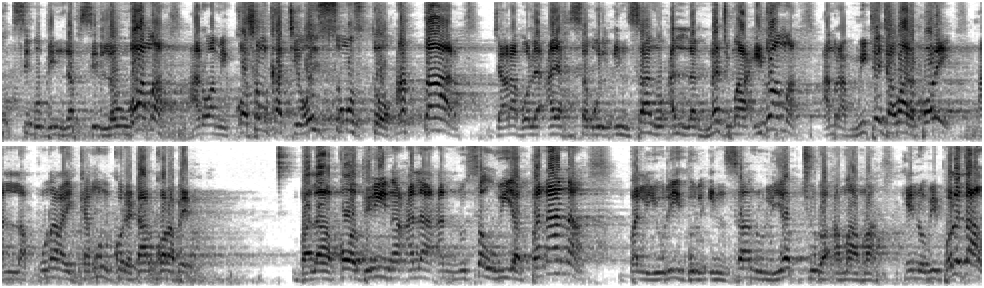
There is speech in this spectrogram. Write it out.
উকসিমু বিন নাফসিল লাওয়ামা, আরও আমি কসম খাচ্ছি ওই সমস্ত আত্মার, যারা বলে, আয়াহসাবুল ইনসানু আল্লাহ নাজমা ইদামা, আমরা মিটে যাওয়ার পরে আল্লাহ পুনরায় কেমন করে দাঁড় করাবেন? বালা কাদিরিনা আলা আন নুসাউইয়া বানানা, বাল ইউরিদুল ইনসানু লিয়াবজুরা আমামা। হে নবী, বলে দাও,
